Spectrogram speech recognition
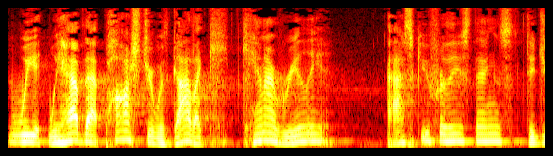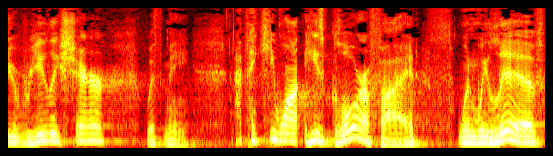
we, we have that posture with God like, Can I really ask you for these things? Did you really share with me? I think he want, He's glorified when we live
